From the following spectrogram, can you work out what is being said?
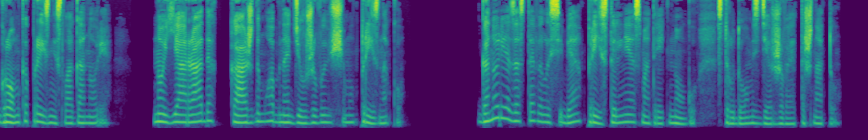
громко произнесла Ганория, «но я рада каждому обнадеживающему признаку». Ганория заставила себя пристальнее осмотреть ногу, с трудом сдерживая тошноту.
